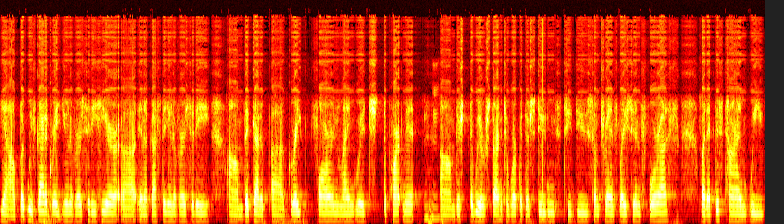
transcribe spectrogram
yeah, but we've got a great university here uh, in Augusta University. Um, they've got a, a great foreign language department. Mhm. Um, that we're starting to work with their students to do some translations for us. But at this time, we,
